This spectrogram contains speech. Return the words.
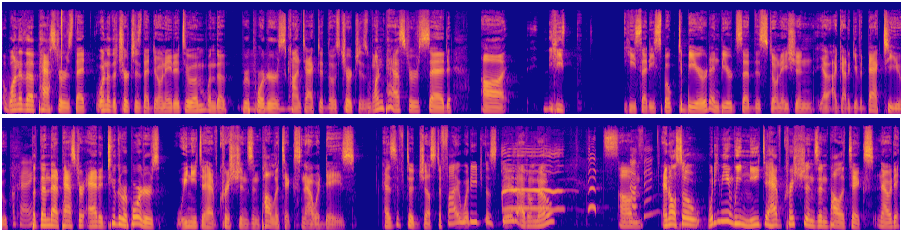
one of the pastors that one of the churches that donated to him when the reporters contacted those churches one pastor said uh, he he said he spoke to beard and beard said this donation yeah, i got to give it back to you Okay. but then that pastor added to the reporters we need to have christians in politics nowadays as if to justify what he just did. I don't know. That's Um, nothing. and also, what do you mean we need to have Christians in politics nowadays?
